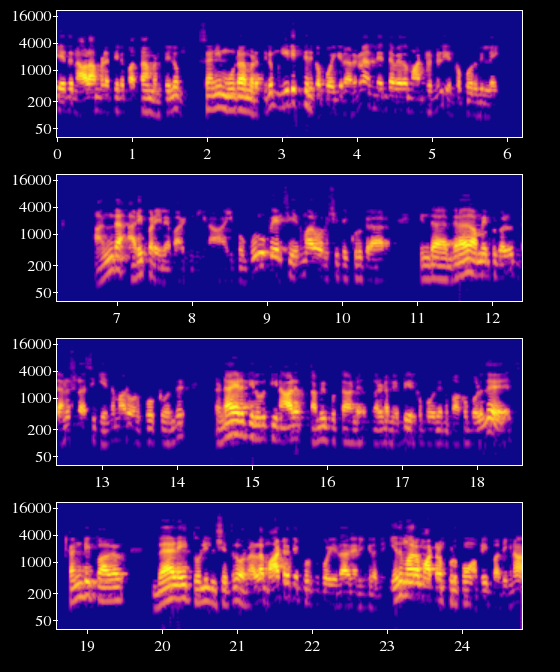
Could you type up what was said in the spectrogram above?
கேது நாலாம் இடத்திலும் பத்தாம் இடத்திலும் சனி மூன்றாம் இடத்திலும் நீடித்து இருக்க போகிறார்கள். அதில் எந்த வித மாற்றங்கள் இருக்க போறதில்லை. அந்த அடிப்படையில் பார்க்கிறீங்கன்னா இப்போ குரு பயிற்சி எது மாதிரி ஒரு விஷயத்தை கொடுக்குறார்? இந்த கிரக அமைப்புகள் தனுசு ராசிக்கு எந்த மாதிரி ஒரு போக்கு வந்து ரெண்டாயிரத்தி இருபத்தி நாலு தமிழ் புத்தாண்டு வருடம் எப்படி இருக்க போகுதுன்னு பார்க்கும் பொழுது கண்டிப்பாக வேலை தொழில் விஷயத்தில் ஒரு நல்ல மாற்றத்தை கொடுக்கக்கூடியதாக இருக்கிறது. எது மாதிரி மாற்றம் கொடுக்கும் அப்படின்னு பார்த்தீங்கன்னா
